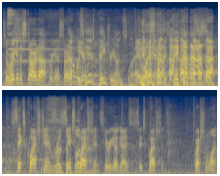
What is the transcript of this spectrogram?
So we're going to start up. We're going to start That up was his Patreon slide. It was ridiculous. Six questions. I wrote the Six book on questions. Here we go, guys. Six questions. Question one.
